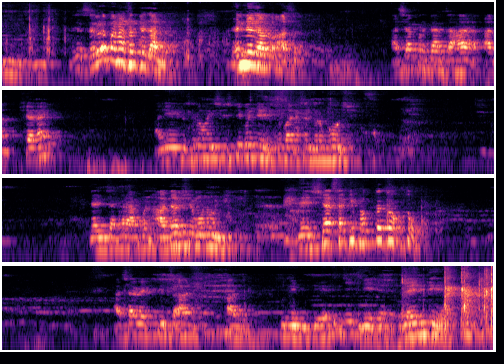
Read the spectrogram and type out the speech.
म्हणजे सगळं मनासारखं झालं धन्य झालो असं अशा प्रकारचा हा आज क्षण आहे. आणि दुसरं वैशिष्ट्य म्हणजे सुभाषचंद्र बोस. ज्यांच्याकडे आपण आदर्श म्हणून देशासाठी फक्त जगतो अशा व्यक्तीचा आज आज पुण्यतिथी आहे जयंती आहे.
